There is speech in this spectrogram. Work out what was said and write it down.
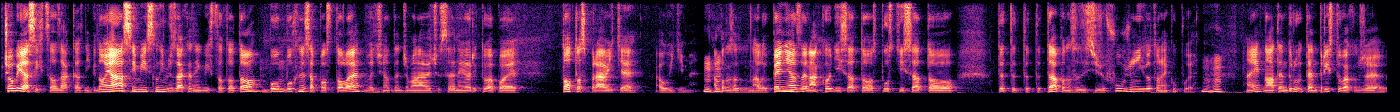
čo by asi chcel zákazník? No ja si myslím, že zákazník by chcel toto, bum, buchne sa po stole, väčšinou ten, čo má najväčšiu senioritu a povie, toto spravíte a uvidíme. A Mhm. potom sa tu nalú peniaze, nakodí sa to, spustí sa to, t- t- t- t- t- a potom sa zistí, že fú, že nikto to nekupuje. Uh-huh. Hej? No a ten, dru- ten prístup akože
